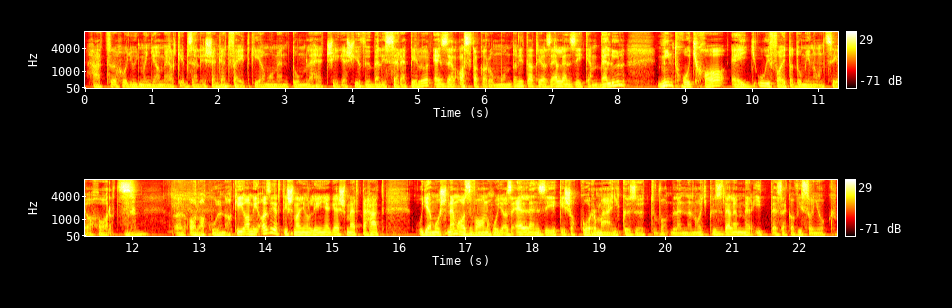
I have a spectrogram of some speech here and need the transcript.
hát, hogy úgy mondjam, elképzeléseket mhm. fejt ki a Momentum lehetséges jövőbeli szerepéről. Ezzel azt akarom mondani, tehát, hogy az ellenzéken belül, minthogyha egy újfajta dominancia harc uh-huh alakulna ki, ami azért is nagyon lényeges, mert tehát ugye most nem az van, hogy az ellenzék és a kormány között lenne nagy küzdelem, mert itt ezek a viszonyok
